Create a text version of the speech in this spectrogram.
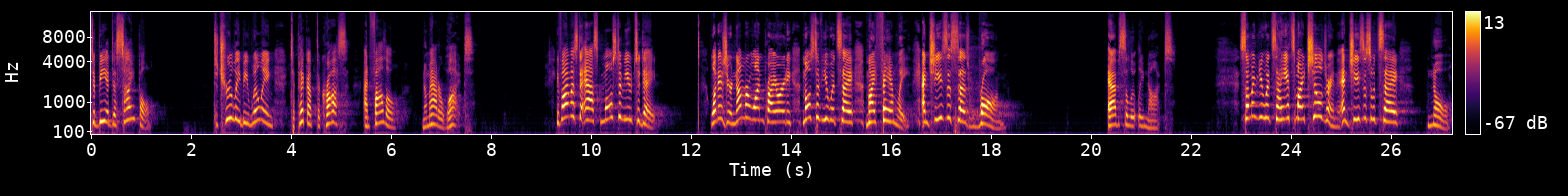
to be a disciple, to truly be willing to pick up the cross and follow no matter what. If I was to ask most of you today, what is your number one priority? Most of you would say, my family. And Jesus says, wrong. Absolutely not. Some of you would say, it's my children. And Jesus would say, no,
